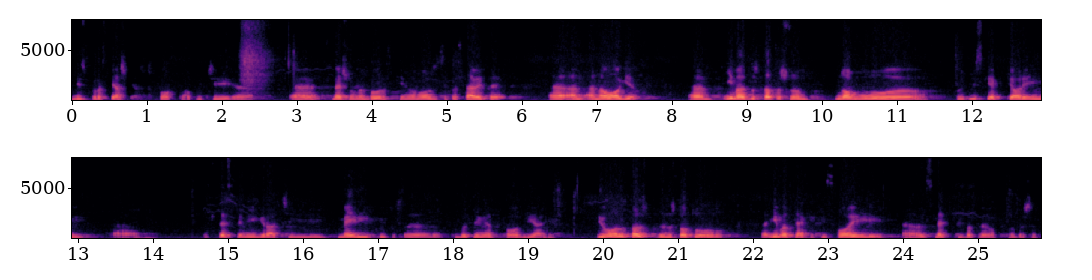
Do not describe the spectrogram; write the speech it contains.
ниско растящ спорт, това звучи смешно на български, но може да си представите аналогия. Има достатъчно много политически актьори, обществени играчи, медии, които са да на такова влияние. Било за това, защото имат някакви свои а, сметки вътре в вътрешната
